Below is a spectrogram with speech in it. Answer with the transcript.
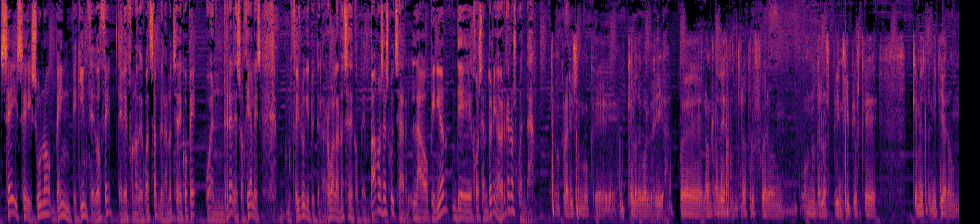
661 20 15 12, teléfono de WhatsApp de la noche de Cope o en redes sociales, Facebook y Twitter, arroba la noche de Cope. Vamos a escuchar la opinión de José Antonio, a ver qué nos cuenta. Tengo clarísimo que, que lo devolvería. Pues la honradez, entre otros, fueron uno de los principios que que me transmitieron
